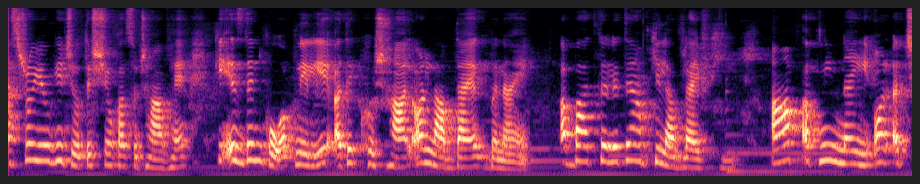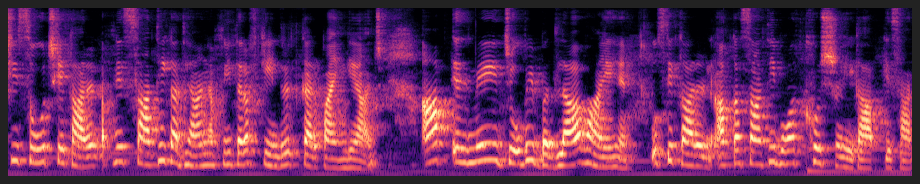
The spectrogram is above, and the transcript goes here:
एस्ट्रो योगी ज्योतिषियों का सुझाव है कि इस दिन को अपने लिए अधिक खुशहाल और लाभदायक बनाएँ। अब बात कर लेते हैं आपकी लव लाइफ की। आप अपनी नई और अच्छी सोच के कारण अपने साथी का ध्यान अपनी तरफ़ केंद्रित कर पाएँगे आज। आप इनमें जो भी बदलाव आए हैं, उसके कारण आपका साथी बहुत खुश रहेगा आपके साथ।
